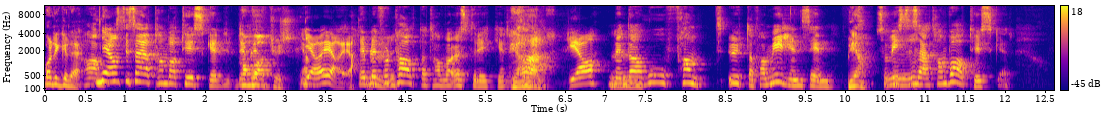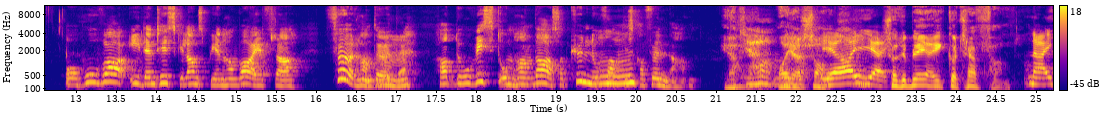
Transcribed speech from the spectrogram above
Var det ikke det? Han Ja. viste seg at han var tysker. Det Han ble, var tysker. Ja, ja, ja. det ble fortalt at han var østerriker Ja her. Men da hun fant ut av familien sin, Ja. så viste det seg at han var tysker. Og hun var i den tyske landsbyen han var ifra før han døde. Hadde hun visst om han da, så kunne hun faktisk ha funnet han. Ja. Å, ja, sånn. ja, ja. Så du ble ikke å treffe han. Nei,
